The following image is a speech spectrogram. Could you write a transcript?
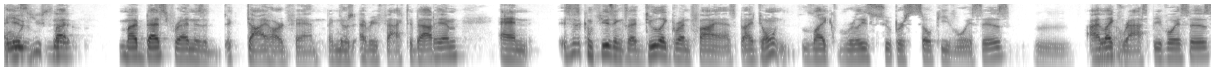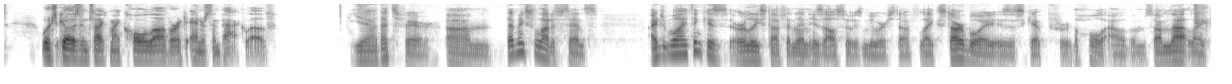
you? My, my best friend is a diehard fan. Like knows every fact about him, and this is confusing because I do like Brent Faiyaz, but I don't like really super silky voices. Mm, I yeah. like raspy voices, which goes into like my Cole love or like Anderson .Paak love. Yeah, that's fair. Um, that makes a lot of sense. I well, I think his early stuff and then his also his newer stuff. Like Starboy is a skip for the whole album, so I'm not like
